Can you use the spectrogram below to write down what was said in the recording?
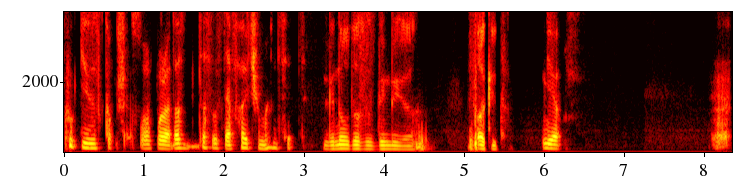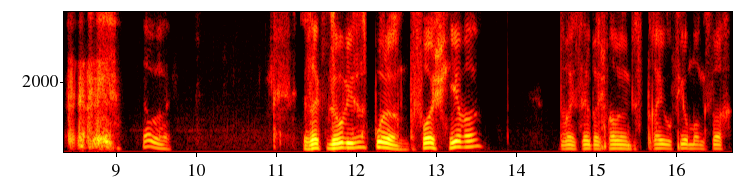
Guck dieses, komm, scheiß drauf, Bruder, das, das ist der falsche Mindset. Genau das ist das Ding, Digga. Fuck it. Ja. Aber ich sag's so, wie es ist, Bruder. Bevor ich hier war, du weißt selber, ich war mal bis 3 Uhr, 4 Uhr morgens wach.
